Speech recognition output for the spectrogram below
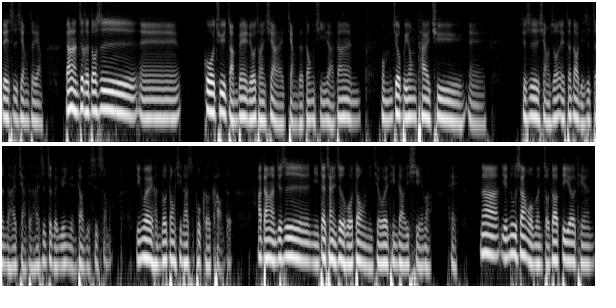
类似像这样。当然，这个都是呃。过去长辈流传下来讲的东西啦，当然我们就不用太去，诶、就是想说，诶、这到底是真的还是假的，还是这个渊源到底是什么？因为很多东西它是不可考的啊。当然，就是你在参与这个活动，你就会听到一些嘛。嘿，那沿路上我们走到第二天，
